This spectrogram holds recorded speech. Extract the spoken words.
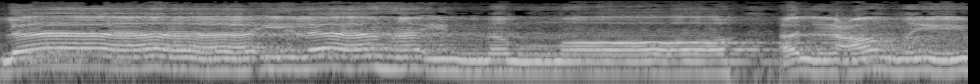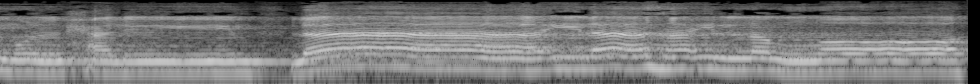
لا إله إلا الله العظيم الحليم. لا إله إلا الله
